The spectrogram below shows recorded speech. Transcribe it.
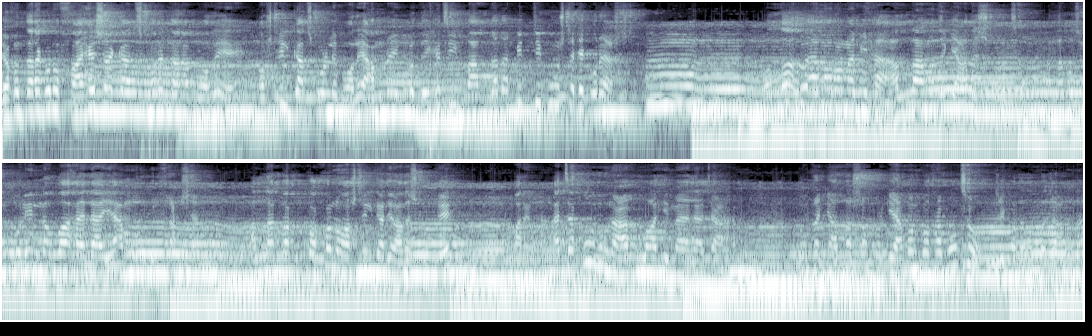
যখন তারা কোনো ফাহেসা কাজ করে, তারা বলে, অশ্লীল কাজ করলে বলে, আমরা এগুলো দেখেছি বাপ দাদা পিতৃপুরুষ থেকে করে আসছে। আল্লাহু আমারানা বিহা, আল্লাহ আমাদেরকে আদেশ করেছেন। আল্লাহ বলছেন, কুল ইন্নাল্লাহা লা ইয়া'মুরু বিল আল্লাহ কখনো অশ্লীল কাজের আদেশ করতে পারেন আচ্ছা কুলুনা আল্লাহি তোমরা কি আল্লাহ সম্পর্কে এমন কথা বলছো? যে কথা তোমরা জানো না?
